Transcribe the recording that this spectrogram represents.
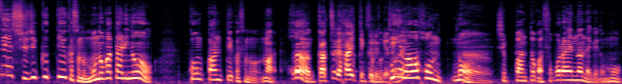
然主軸っていうかその物語の根幹っていうかそのまあまあ本がっつり入ってくるけど、ね、テーマは本うのん。出版とかそこら辺なんだけども、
